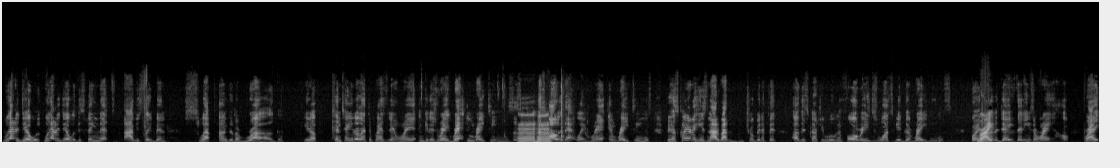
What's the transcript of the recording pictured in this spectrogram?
We got to deal with we got to deal with this thing that's obviously been swept under the rug. You know, continue to let the president rent and get his rate rent and ratings. Let's, hmm let's call it that way, rent and ratings, because clearly he's not about the true benefit of this country moving forward. He just wants to get good ratings for, Right. for the days that he's around, right?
